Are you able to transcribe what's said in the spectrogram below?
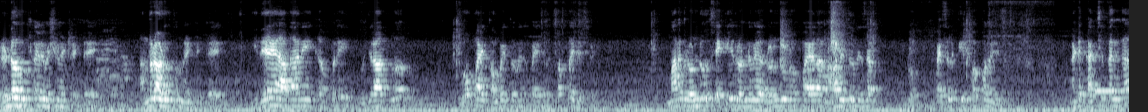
రెండో ముఖ్యమైన విషయం ఏంటంటే అందరూ అడుగుతుంది ఏంటంటే ఇదే అదానీ కంపెనీ గుజరాత్లో రూపాయి తొంభై తొమ్మిది పైసలు సప్లై చేశాడు. మనకు రెండు సెకి రెండు వేల రెండు రూపాయల నలభై తొమ్మిది పైసలకి ఒప్పందం చేశాడు. అంటే ఖచ్చితంగా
